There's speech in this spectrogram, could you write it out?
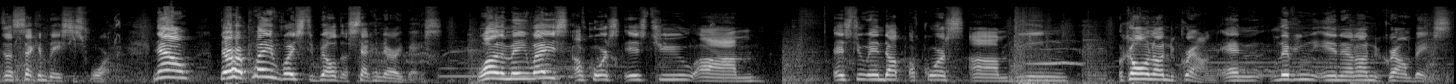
the second base is for. Now there are plenty of ways to build a secondary base. One of the main ways of course is to um, is to end up, of course, um, being going underground and living in an underground base.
